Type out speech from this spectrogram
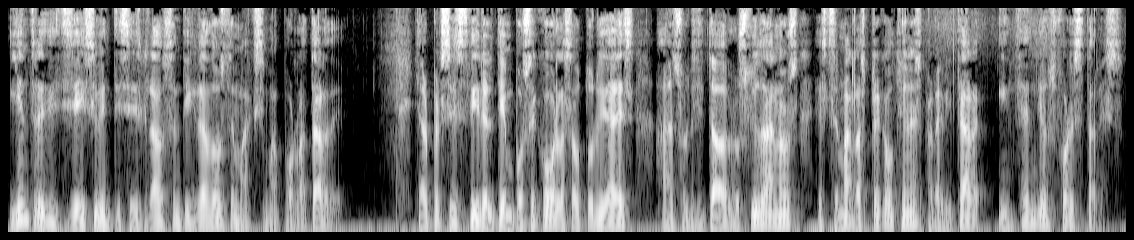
y entre 16 y 26 grados centígrados de máxima por la tarde. Y al persistir el tiempo seco, las autoridades han solicitado a los ciudadanos extremar las precauciones para evitar incendios forestales.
